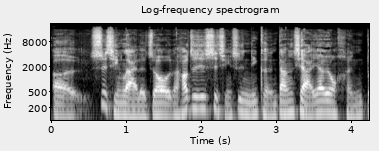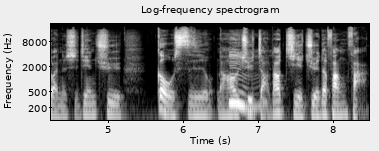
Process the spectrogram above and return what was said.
呃，事情来了之后，然后这些事情是你可能当下要用很短的时间去构思，然后去找到解决的方法。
